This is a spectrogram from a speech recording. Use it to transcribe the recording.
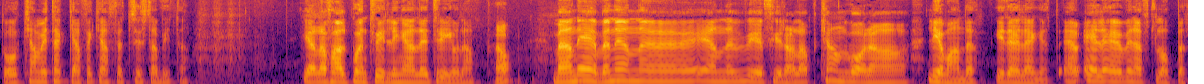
Då kan vi tacka för kaffet sista biten. I alla fall på en tvilling eller triolapp. Ja. Men även en, eh, en V4-lapp kan vara levande i det läget. Eller även efter loppet.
